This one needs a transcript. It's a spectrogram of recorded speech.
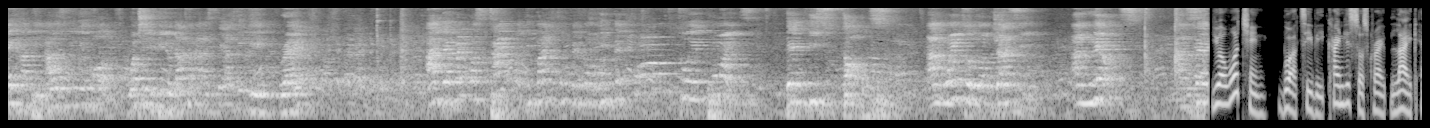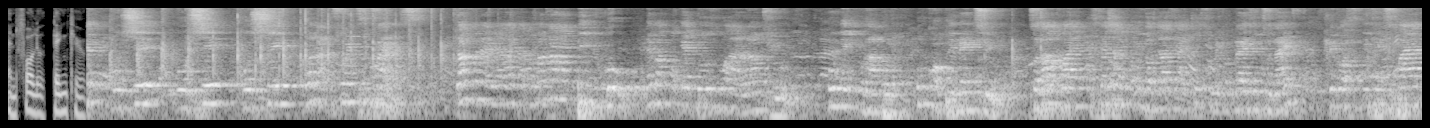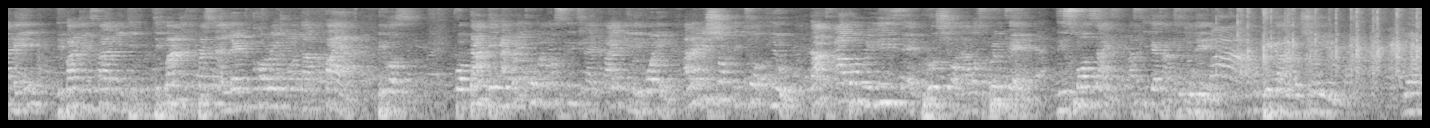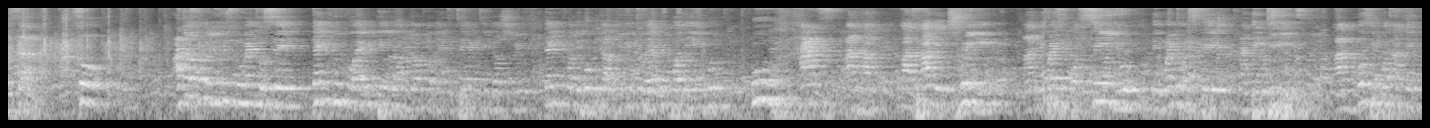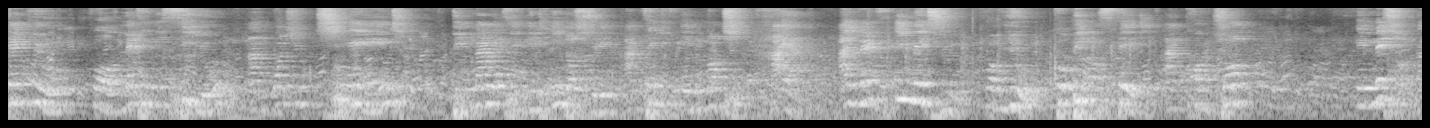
very happy. I was in the hall watching the video. That time I was stay at the right? And then when it was time for D'banj to perform, he performed to a point. Then he stopped and went to Don Jazzy and knelt and said, You are watching Gboah TV. Kindly subscribe, like, and follow. Thank you. Oshey, Oshey, Oshey, more than 20 times. That's when I realized who make you happy, who compliment you. So that's why, especially for you, Dr. I chose to recognize you tonight because it inspired me. The band inspired me. The, the band is the person I learned courage under fire because from that day, I went home and not sleep till like 5 in the morning. And let me shock the two of you. That album release uh, brochure that was printed, the small size, I still get until today. I can bring out and show you. You understand? So, I just want to use this moment to say thank you for everything you have done for the entertainment industry. Thank you for the hope you have given to everybody who, who has and have, has had a dream and person was seeing you, they went on stage and they did it. And most importantly, thank you for letting me see you and watch you change the narrative industry and take it a notch higher. I learned imagery from you to be on stage and conjure a nation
